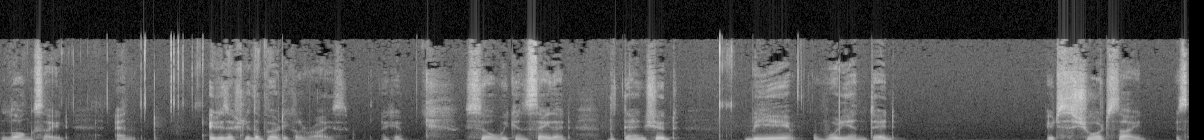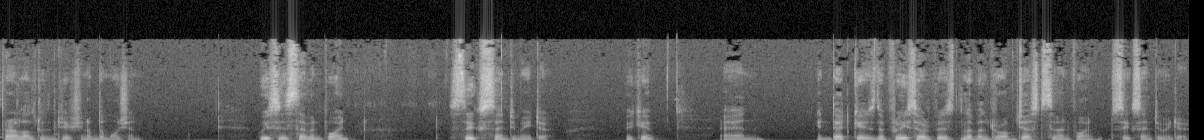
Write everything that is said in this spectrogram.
long side. And it is actually the vertical rise okay? So we can say that the tank should be oriented its short side is parallel to the direction of the motion which is 7.6 centimeter okay? And in that case the free surface level drop just 7.6 centimeter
